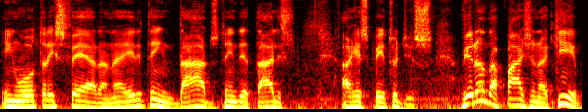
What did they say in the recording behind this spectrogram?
em outra esfera, né? Ele tem dados, tem detalhes a respeito disso. Virando a página aqui,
